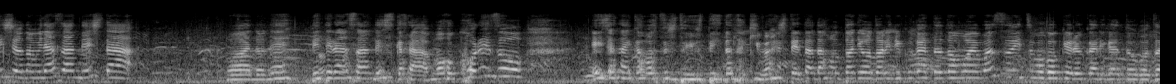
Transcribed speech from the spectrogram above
夢天使の皆さんでした。もうあのねベテランさんですからもうこれぞええじゃないか祭りと言っていただきましてただ本当に踊りにくかったと思います。いつもご協力ありがとうございます。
